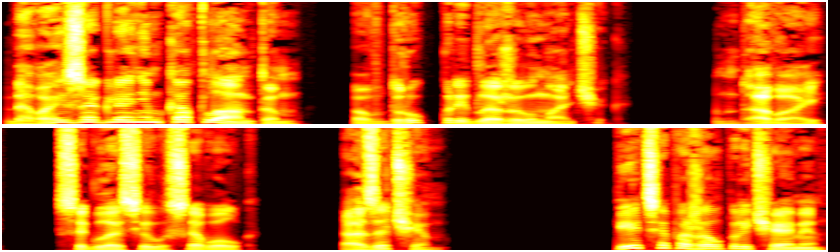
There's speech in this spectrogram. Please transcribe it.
«Давай заглянем к атлантам», — вдруг предложил мальчик. «Давай», — согласился Волк. «А зачем?» Петя пожал плечами,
